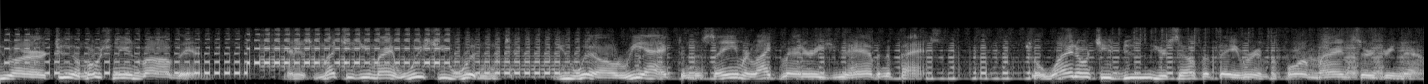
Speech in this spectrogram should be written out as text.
You are too emotionally involved then. And as much as you might wish you wouldn't, you will react in the same or like manner as you have in the past. So why don't you do yourself a favor and perform mind surgery now?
